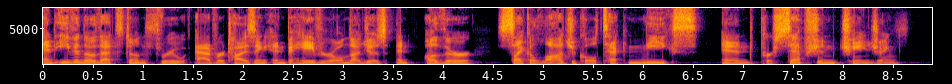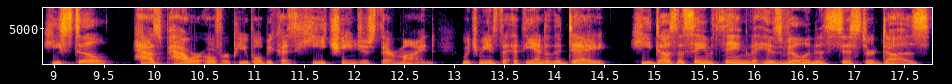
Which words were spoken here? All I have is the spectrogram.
And even though that's done through advertising and behavioral nudges and other psychological techniques and perception changing, he still has power over people because he changes their mind, which means that at the end of the day, he does the same thing that his villainous sister does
